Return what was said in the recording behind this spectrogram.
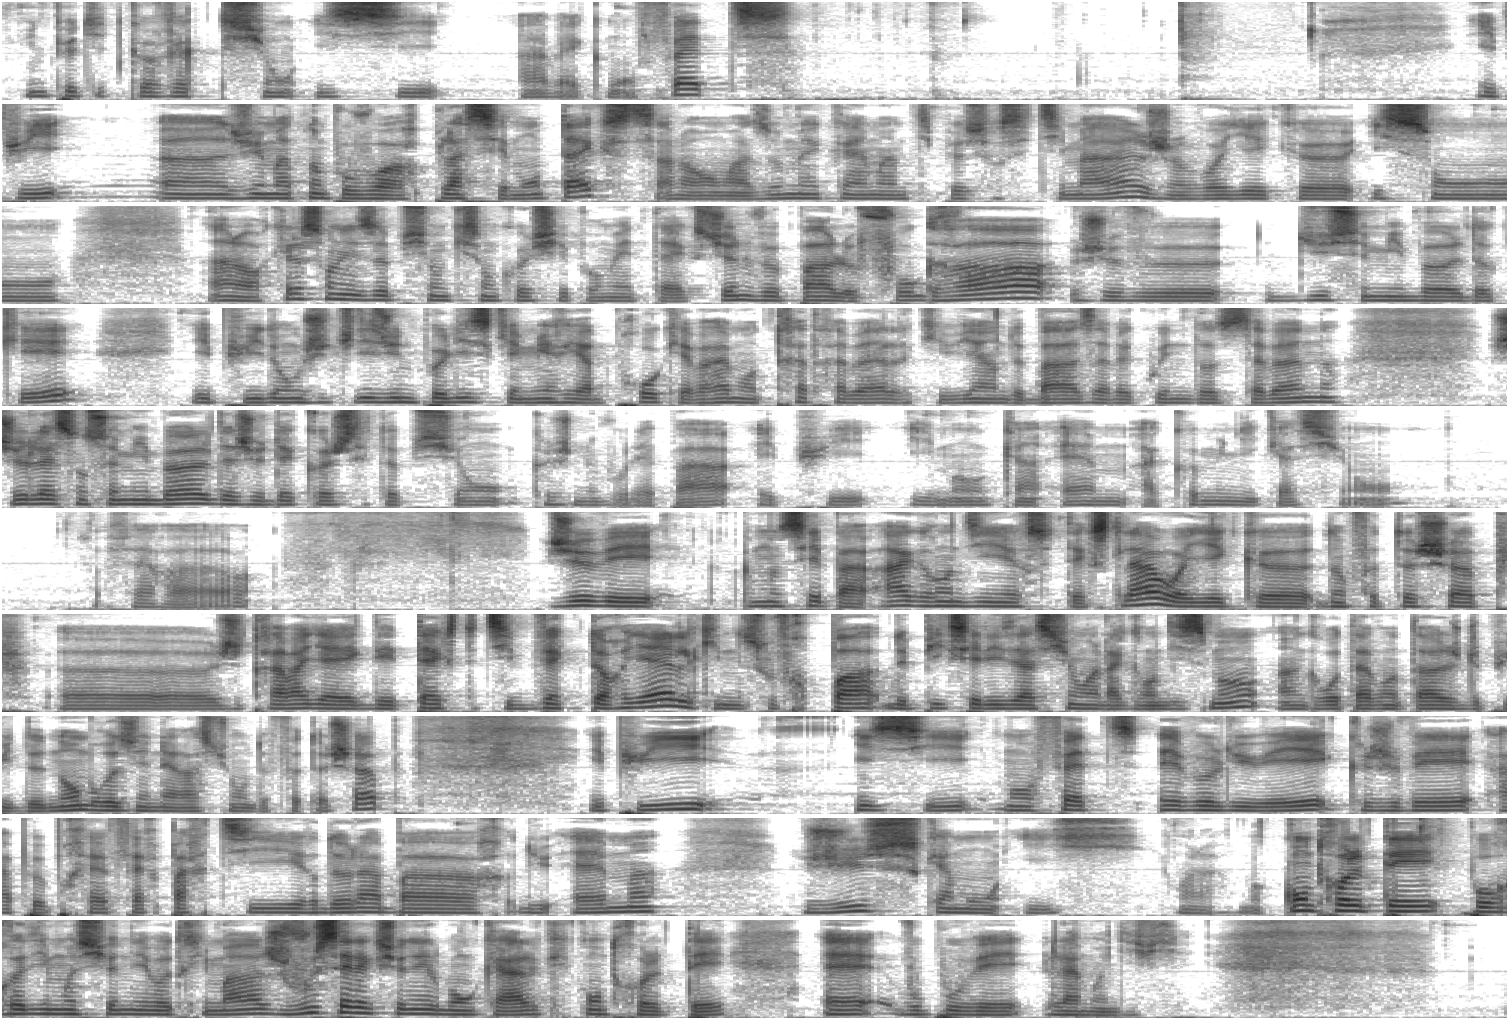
Une petite correction ici avec mon fait. Et puis, euh, je vais maintenant pouvoir placer mon texte. Alors, on va zoomer quand même un petit peu sur cette image. Vous voyez qu'ils sont alors, quelles sont les options qui sont cochées pour mes textes? Je ne veux pas le faux gras, je veux du semi-bold, ok. Et puis, donc, j'utilise une police qui est Myriad Pro, qui est vraiment très très belle, qui vient de base avec Windows 7. Je laisse en semi-bold et je décoche cette option que je ne voulais pas. Et puis, il manque un M à communication, sauf erreur. Je vais commencer par agrandir ce texte-là. Vous voyez que dans Photoshop, euh, je travaille avec des textes type vectoriel qui ne souffrent pas de pixelisation à l'agrandissement, un gros avantage depuis de nombreuses générations de Photoshop. Et puis ici, mon fait évoluer que je vais à peu près faire partir de la barre du M jusqu'à mon I. Voilà. Donc CTRL T pour redimensionner votre image, vous sélectionnez le bon calque, CTRL T et vous pouvez la modifier.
